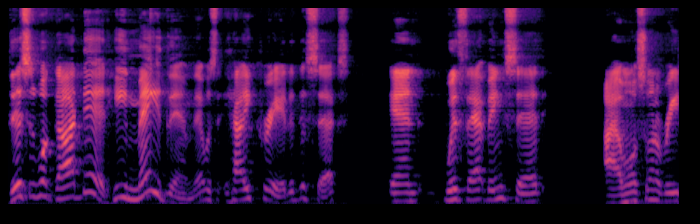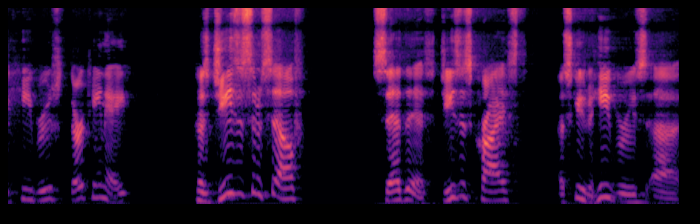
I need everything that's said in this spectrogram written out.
this is what God did. He made them. That was how He created the sex. And with that being said, I also want to read Hebrews 13 8, because Jesus Himself said this. Jesus Christ, excuse me, Hebrews, uh,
